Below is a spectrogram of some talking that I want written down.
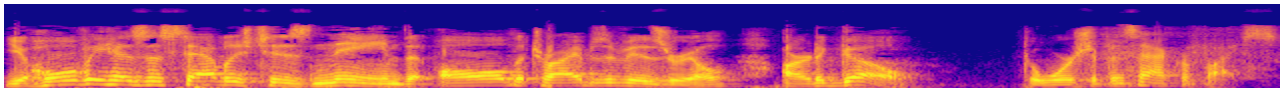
Yehovah has established his name that all the tribes of Israel are to go to worship and sacrifice.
